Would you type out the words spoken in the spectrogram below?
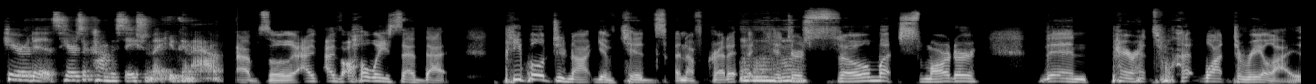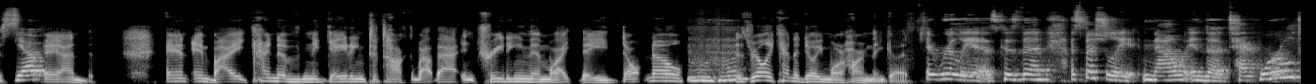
here it is. Here's a conversation that you can have. Absolutely. I, have always said that people do not give kids enough credit, mm-hmm. that kids are so much smarter than parents want, want to realize. Yep. And and and by kind of negating to talk about that and treating them like they don't know mm-hmm. is really kind of doing more harm than good it really is because then especially now in the tech world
